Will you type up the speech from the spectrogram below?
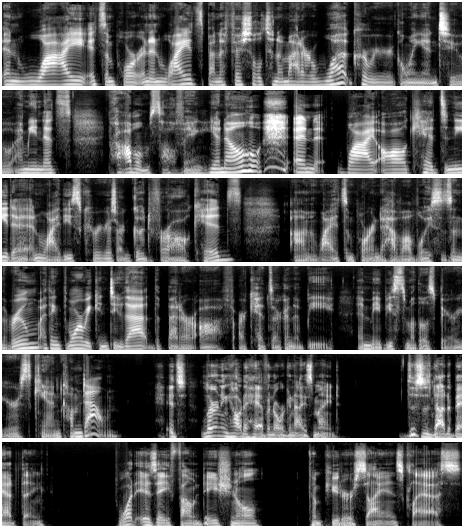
and why it's important and why it's beneficial to no matter what career you're going into. I mean, it's problem solving, you know, and why all kids need it and why these careers are good for all kids. Um, and why it's important to have all voices in the room. I think the more we can do that, the better off our kids are going to be. And maybe some of those barriers can come down. It's learning how to have an organized mind. This is not a bad thing. What is a foundational computer science class?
